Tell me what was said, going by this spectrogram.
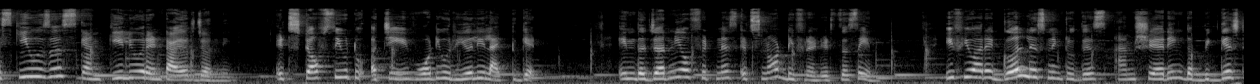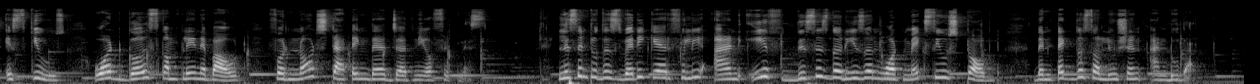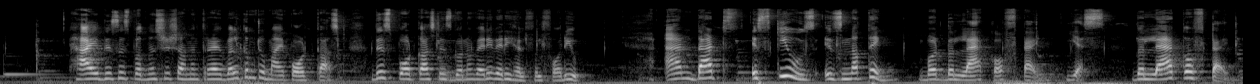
Excuses can kill your entire journey. It stops you to achieve what you really like to get. In the journey of fitness, it's not different, it's the same. If you are a girl listening to this, I'm sharing the biggest excuse what girls complain about for not starting their journey of fitness. Listen to this very carefully, and if this is the reason what makes you stopped, then take the solution and do that. Hi, this is Padmashree Shamantray. Welcome to my podcast. This podcast is gonna very very helpful for you. And that excuse is nothing but the lack of time. Yes, the lack of time.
